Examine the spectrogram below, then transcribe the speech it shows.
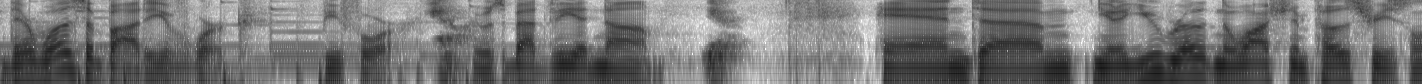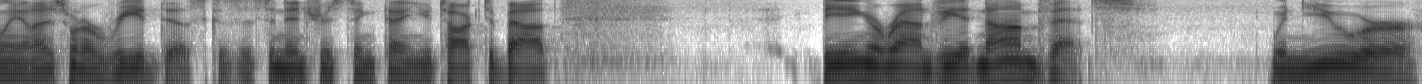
there was a body of work before. Yeah. It was about Vietnam. Yeah. And, um, you know, you wrote in the Washington Post recently, and I just want to read this because it's an interesting thing. You talked about being around Vietnam vets when you were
